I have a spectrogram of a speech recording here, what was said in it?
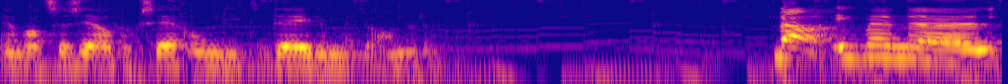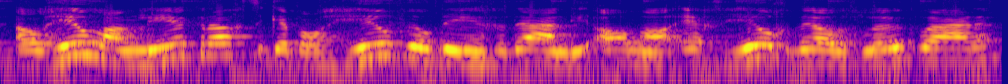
En wat ze zelf ook zeggen om die te delen met anderen. Nou, ik ben uh, al heel lang leerkracht. Ik heb al heel veel dingen gedaan die allemaal echt heel geweldig leuk waren.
